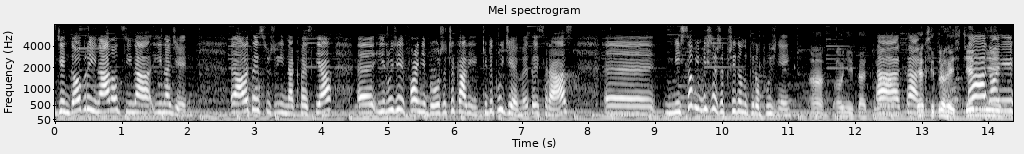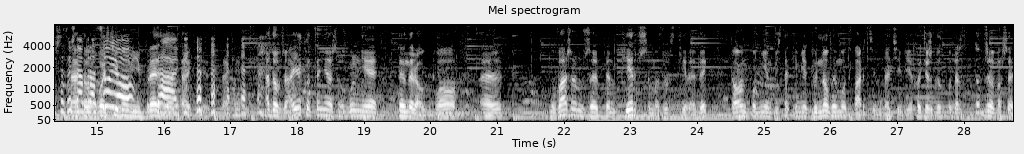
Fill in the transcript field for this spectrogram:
dzień dobry i na noc i na, i na dzień. E, Ale to jest już inna kwestia. E, I ludzie fajnie było, że czekali, kiedy pójdziemy, to jest raz. E, Miejscowi myślę, że przyjdą dopiero później. A, oni tak, na, Tak, tak. jak się trochę ściemni, Tak, oni jeszcze coś na tam tą pracują. właściwą imprezę, Tak. tak. jest, tak jest. A dobrze, a jak oceniasz ogólnie ten rok? Bo e, uważam, że ten pierwszy mazurski Redek, to on powinien być takim jakby nowym otwarciem dla Ciebie, chociaż gospodarstwo dobrze Wasze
